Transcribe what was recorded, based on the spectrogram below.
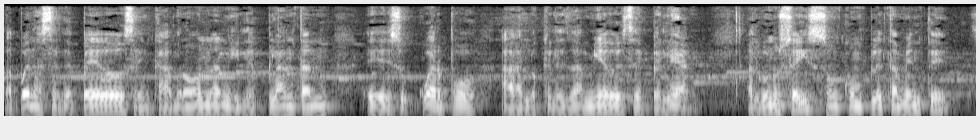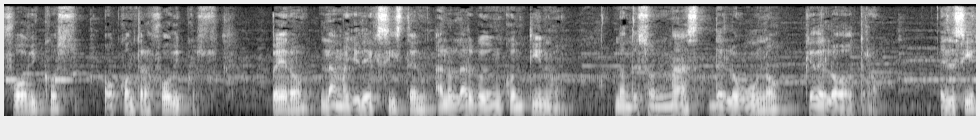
La pueden hacer de pedos, se encabronan y le plantan eh, su cuerpo a lo que les da miedo y se pelean. Algunos seis son completamente fóbicos o contrafóbicos, pero la mayoría existen a lo largo de un continuo, donde son más de lo uno que de lo otro. Es decir,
